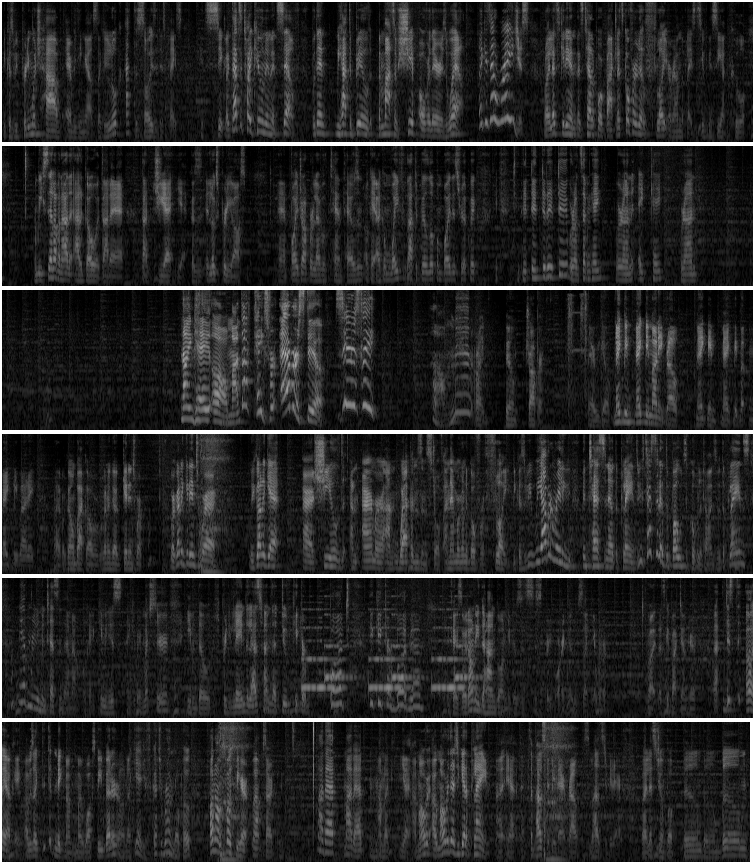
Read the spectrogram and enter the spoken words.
Because we pretty much have everything else. Like, look at the size of this place. It's sick. Like, that's a tycoon in itself. But then we have to build the massive ship over there as well. Like, it's outrageous. Right, let's get in. Let's teleport back. Let's go for a little flight around the place and see if we can see anything cool. And we still haven't had a, had a go at that uh, that jet yet. Because it looks pretty awesome. Uh, buy dropper level 10,000. Okay, I can wait for that to build up and buy this real quick. Okay. We're on 7k. We're on 8k. We're on 9k. Oh man, that takes forever still. Seriously? Oh man. All right, boom, dropper. There we go. Make me, make me money, bro. Make me, make me, but make me money. Right, we're going back over. We're gonna go get into our. We're gonna get into where we gotta get our shield and armor and weapons and stuff and then we're gonna go for a flight because we, we haven't really been testing out the planes. We've tested out the boats a couple of times but the planes we haven't really been testing them out. Okay give me this. Thank you very much sir. Even though it was pretty lame the last time that dude kicked our butt. He kicked our butt man. Okay so I don't need the handgun because it's, it's pretty boring. It's like yeah whatever. Right let's get back down here. Uh, this oh yeah okay. I was like this didn't make my, my walk speed better. And I'm like yeah you forgot to run Ropo Oh no, I'm supposed to be here. Well, sorry. My bad, my bad. Mm-hmm, I'm like, yeah, I'm over I'm over there to get a plane. Uh, yeah, it's supposed to be there, bro. It's supposed to be there. Right, let's jump up. Boom, boom, boom.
